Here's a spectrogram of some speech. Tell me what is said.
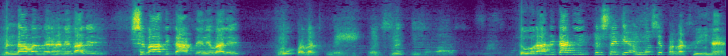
वृंदावन में रहने वाले शिवाधिकार देने वाले, वो प्रकट हुए। तो राधिका जी कृष्ण के अंगों से प्रकट हुई हैं।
